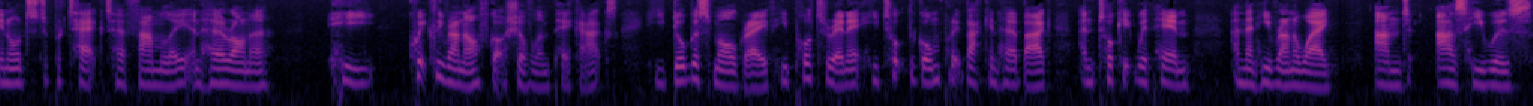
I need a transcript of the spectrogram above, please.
in order to protect her family and her honour, he quickly ran off, got a shovel and pickaxe. He dug a small grave, he put her in it, he took the gun, put it back in her bag, and took it with him, and then he ran away. And as he was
